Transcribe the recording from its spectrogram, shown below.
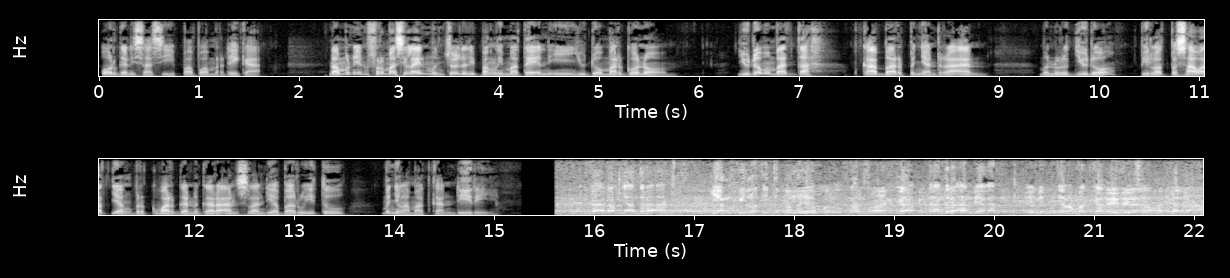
Organisasi Papua Merdeka. Namun informasi lain muncul dari Panglima TNI Yudo Margono. Yudo membantah kabar penyanderaan. Menurut Yudo, pilot pesawat yang berkewarganegaraan Selandia Baru itu menyelamatkan diri. Enggak ada penyanderaan. Yang pilot itu apa? Iya, bukan. Enggak penyanderaan, dia kan ini menyelamatkan diri, selamatkan.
